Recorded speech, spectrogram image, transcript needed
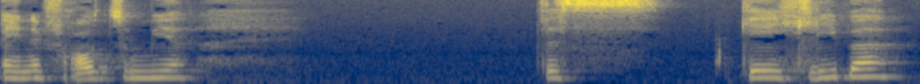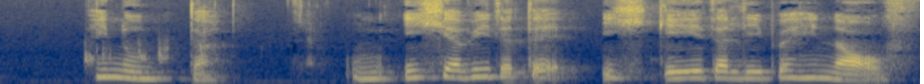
eine Frau zu mir, das gehe ich lieber hinunter. Und ich erwiderte, ich gehe da lieber hinauf.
